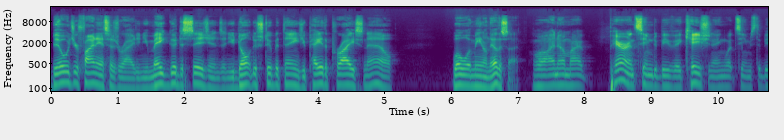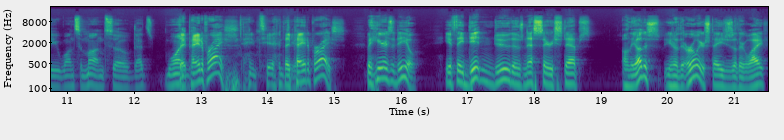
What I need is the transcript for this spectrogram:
build your finances right and you make good decisions and you don't do stupid things, you pay the price now. What will it mean on the other side? Well, I know my parents seem to be vacationing what seems to be once a month. So that's one. They paid a price. They did. They yeah. paid a price. But here's the deal: if they didn't do those necessary steps on the other, you know, the earlier stages of their life,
